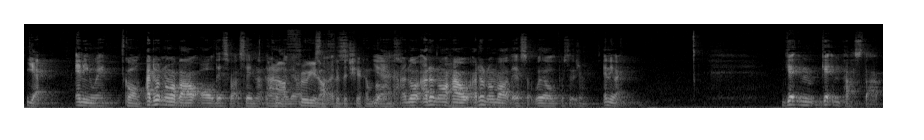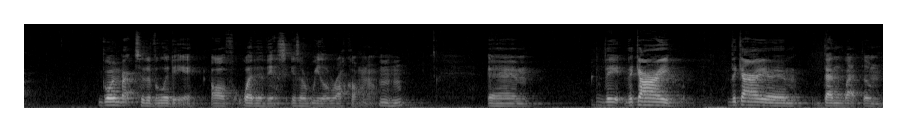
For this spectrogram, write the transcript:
yeah. Anyway, Go on. I don't know about all this about saying that. they're And I'll coming out throw you off with the chicken Yeah. I don't. I don't know how. I don't know about this with all the precision. Anyway, getting getting past that, going back to the validity of whether this is a real rock or not. Mm-hmm. Um, the the guy, the guy um, then let them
